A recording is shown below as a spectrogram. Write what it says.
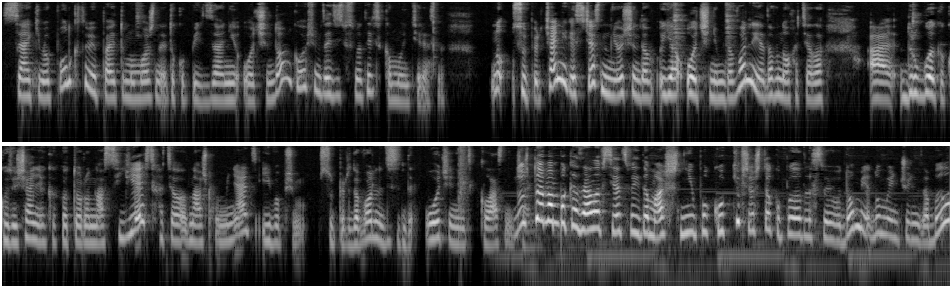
с всякими пунктами, поэтому можно это купить за не очень дорого. В общем, зайдите, посмотрите, кому интересно. Ну, супер чайник, если честно, мне очень, дов... я очень им довольна. Я давно хотела а, другой какой-то чайник, который у нас есть, хотела наш поменять, и, в общем, супер довольна, действительно, очень классный Ну, что я вам показала, все свои домашние покупки, все, что я купила для своего дома, я думаю, ничего не забыла,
